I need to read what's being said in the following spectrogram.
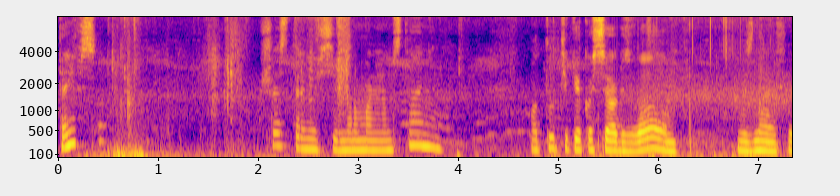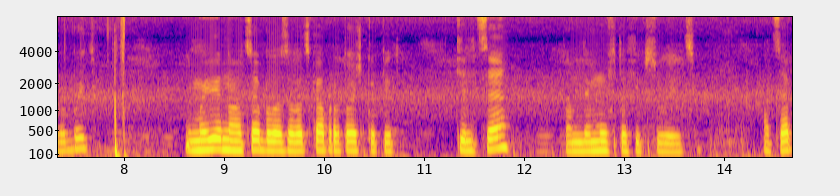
Та і все. Шестерні всі в нормальному стані. От тут тільки косяк з валом. Не знаю, що робити. Ймовірно, це була заводська проточка під кільце, там де муфта фіксується. А це,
